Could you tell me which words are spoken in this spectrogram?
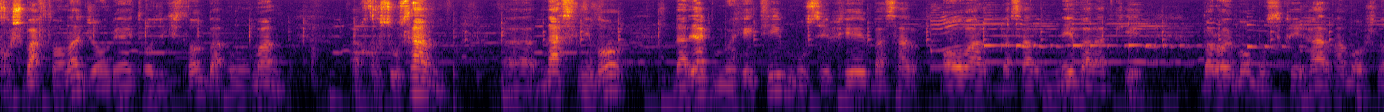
хушбахтона ҷомеаи тоҷикистон ба умуман хусусан насли мо дар як муҳити мусиқӣ ба сар овард ба сар мебарад ки барои мо мусиқии ғарб ҳам ошно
